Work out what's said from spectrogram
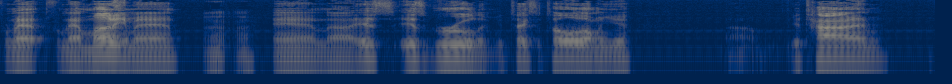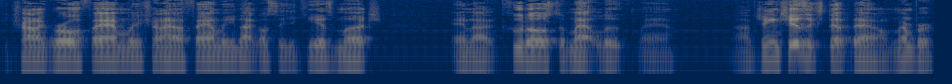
from that from that money, man Mm-mm. and uh, it's it's grueling. It takes a toll on you, um, your time. If you're trying to grow a family, trying to have a family, you're not going to see your kids much. And uh, kudos to Matt Luke, man. Uh, Gene Chizik stepped down. Remember,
